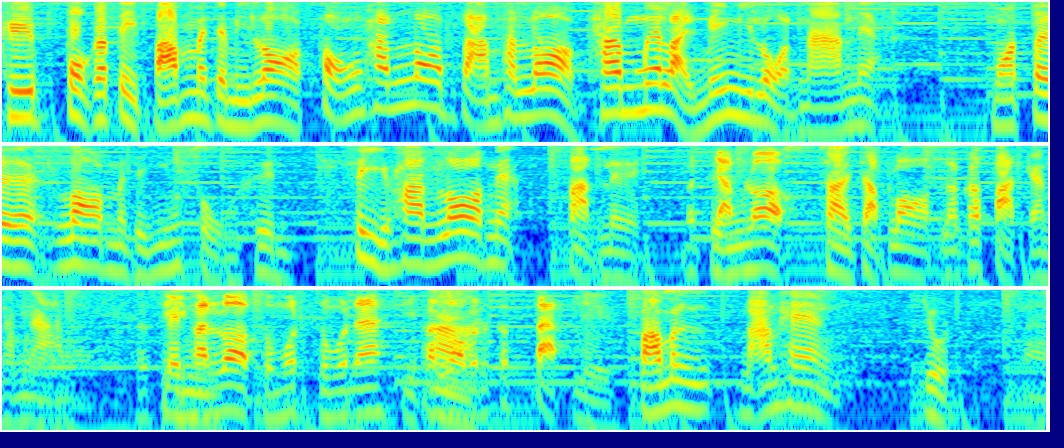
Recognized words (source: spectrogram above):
คือปกติปั๊มมันจะมีรอบ 2,000 รอบ 3,000 รอบ ถ้าเมื่อไหร่ไม่มีโหลดน้ำเนี่ย มอเตอร์รอบมันจะยิ่งสูงขึ้น 4,000 รอบเนี่ยตัดเลยมันจับรอบ ใช่ จับรอบแล้วก็ตัดการทำงาน สี่พันรอบสมมติสมมตินะสี่พันอ่ารอบมันก็ตัดเลยปั๊มมันน้ำแห้งหยุดอ่า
